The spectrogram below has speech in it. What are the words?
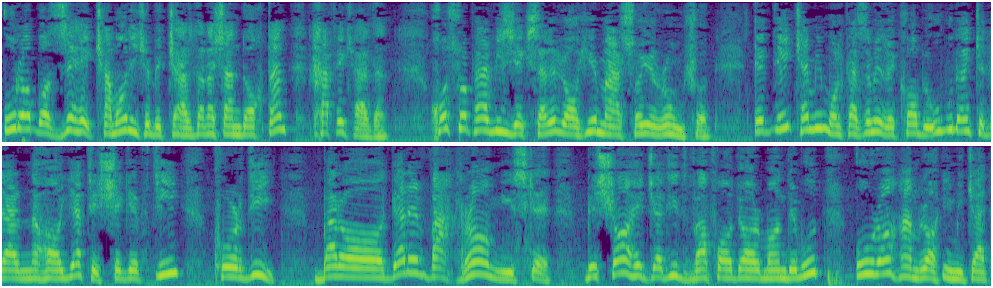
او را با زه کمانی که به کردنش انداختن خفه کردند. خسرو پرویز یکسره راهی مرزهای روم شد. عده کمی ملتزم رکاب او بودند که در نهایت شگفتی کردی برادر وهرام نیست که به شاه جدید وفادار مانده بود او را همراهی می‌کرد.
